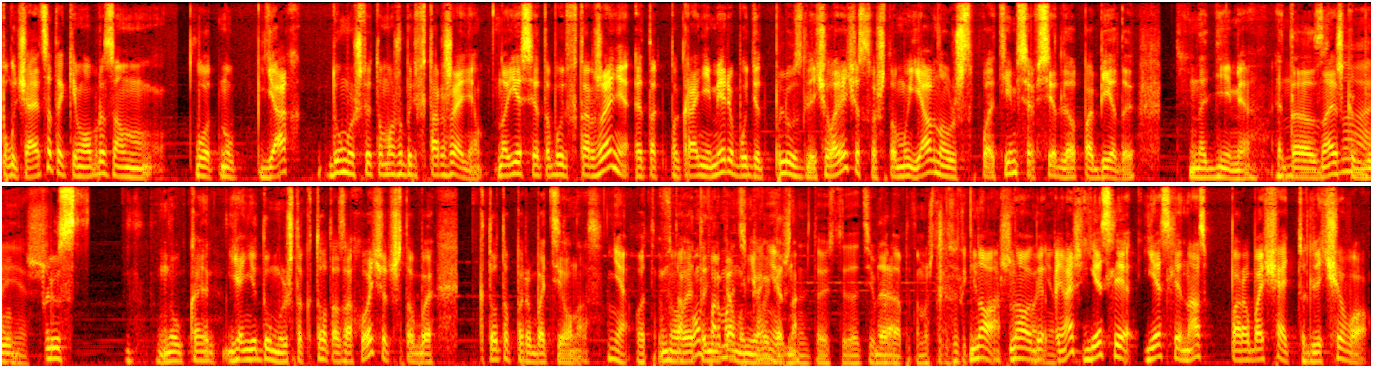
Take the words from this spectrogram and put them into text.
получается таким образом, вот, ну, я думаю, что это может быть вторжением. Но если это будет вторжение, это, по крайней мере, будет плюс для человечества, что мы явно уже сплотимся все для победы над ними. Это, ну, знаешь, знаешь, как бы плюс... Ну, я не думаю, что кто-то захочет, чтобы кто-то поработил нас. Не, вот в но таком это формате, не конечно, выгодно. то есть это типа, да, да потому что это все-таки Но, но понимаешь, если, если нас порабощать, то для чего?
